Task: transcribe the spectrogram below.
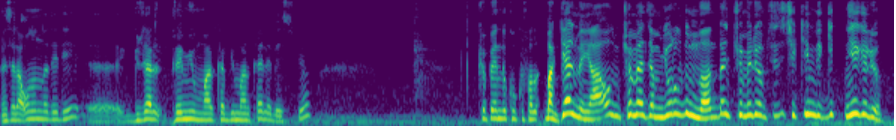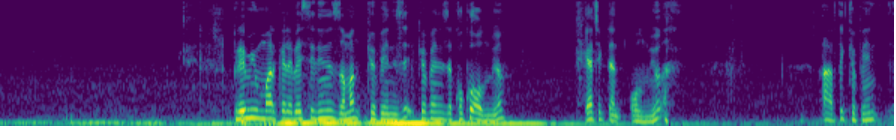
Mesela onun da dediği güzel premium marka bir markayla besliyor. Köpeğinde koku falan. Bak gelme ya oğlum çömeleceğim yoruldum lan. Ben çömeliyorum sizi çekeyim de git niye geliyorsun? premium marka ile beslediğiniz zaman köpeğinizi köpeğinize koku olmuyor. Gerçekten olmuyor. Artık köpeğin e,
